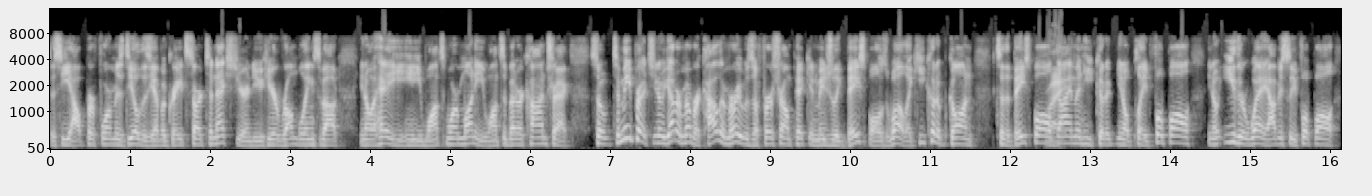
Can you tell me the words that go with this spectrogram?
does he outperform his deal? Does he have a great start to next year? And do you hear rumblings about, you know, hey, he, wants more money, he wants a better contract? So to me, Pritch, you know, you got to remember, Kyler Murray was a first round pick in Major League Baseball as well. Like, he could have gone to the baseball right. diamond, he could have, you know, played football. You know, either way, obviously, football,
